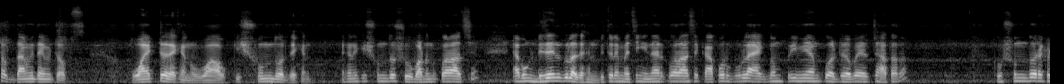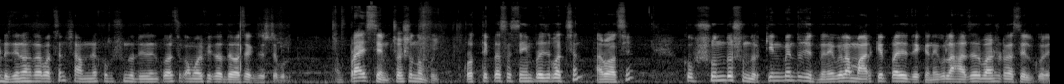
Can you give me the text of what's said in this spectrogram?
সব দামি দামি টপস হোয়াইটটা দেখেন ওয়াও কি সুন্দর দেখেন। এখানে কি সুন্দর শো বাটন করা আছে এবং ডিজাইনগুলো দেখেন, ভিতরে ম্যাচিং ইনার করা আছে, কাপড়গুলো একদম প্রিমিয়াম কোয়ালিটির হবে হচ্ছে হাতারা খুব সুন্দর একটা ডিজাইন হাতা পাচ্ছেন, সামনে খুব সুন্দর ডিজাইন করা আছে কমর ফিতার দেওয়া আছে অ্যাডজাস্টেবল প্রাইস সেম ছশো নব্বই প্রত্যেকটা সেম প্রাইসে পাচ্ছেন আরও আছে। খুব সুন্দর সুন্দর। কিনবেন তো জিতবেন। এগুলো মার্কেট প্রাইসে দেখেন, এগুলো হাজার বারোশো টাকা সেল করে।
